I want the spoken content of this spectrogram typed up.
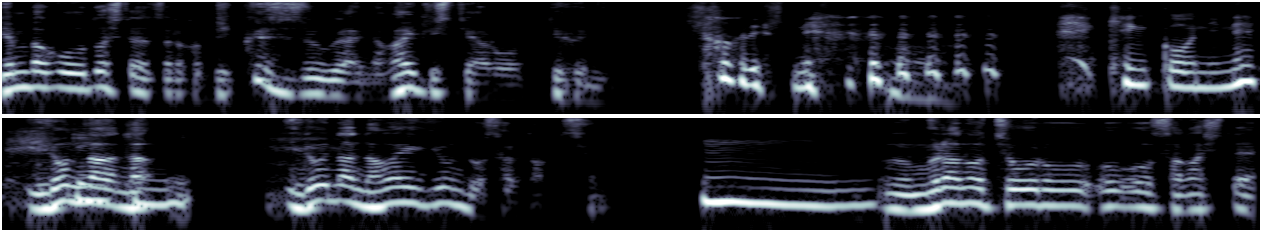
原爆を落とした奴らがびっくりするぐらい長生きしてやろうっていうふうに。そうですね。うん健康にね、いろんなな。いろんな長生き運動されたんですよ。うん。うん村の長老を探して、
